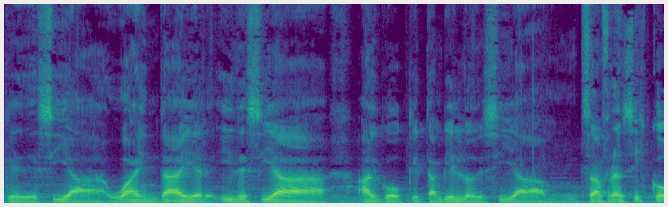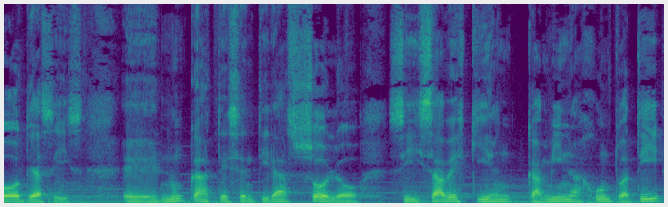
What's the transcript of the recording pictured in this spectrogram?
que decía Wayne Dyer y decía algo que también lo decía mm, San Francisco de Asís. Eh, nunca te sentirás solo si sabes quién camina junto a ti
